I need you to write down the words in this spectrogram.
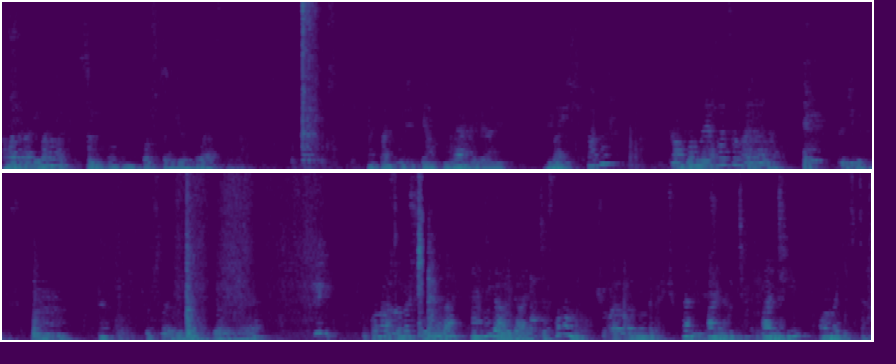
Ama daha iyi bana bak. Şey, hoş da bir görüntü var aslında. Sanki ışık yansıması gibi yani. Güneş. Hı hı. Tamponla yaparsan ara ara kötü gözükür. Uçları yiyeceğiz böyle. Ondan sonra şu bunlara bir daha bir daha yapacağız tamam mı? Şu aralarında küçük Heh, aynen, aynen. Onunla geçeceğim.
